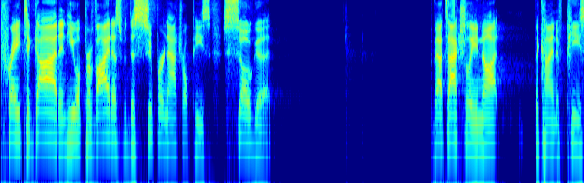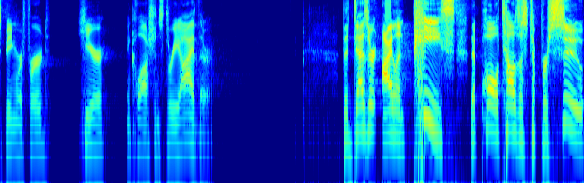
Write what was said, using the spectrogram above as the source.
pray to God and He will provide us with the supernatural peace. So good. That's actually not the kind of peace being referred here in Colossians 3 either. The desert island peace that Paul tells us to pursue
